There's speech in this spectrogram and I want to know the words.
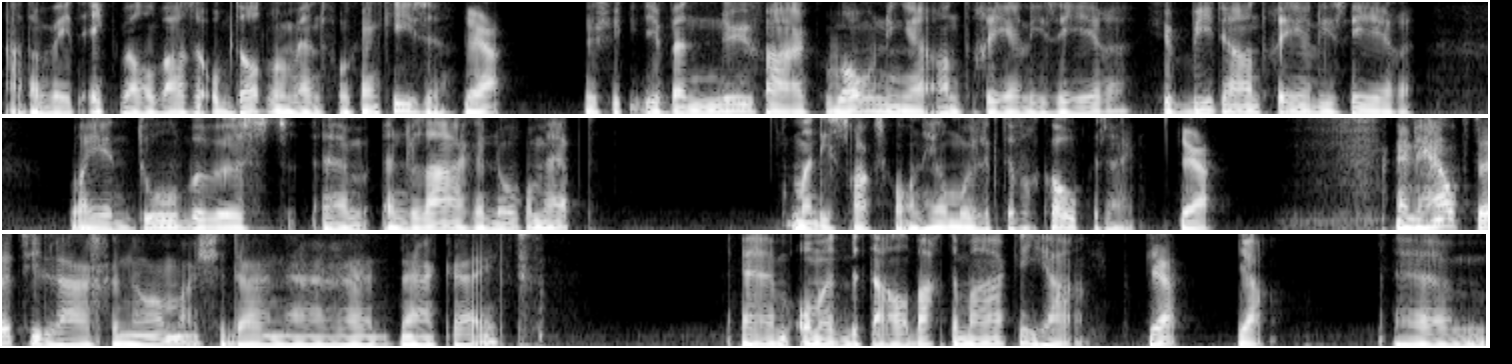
Ja, dan weet ik wel waar ze op dat moment voor gaan kiezen. Ja. Dus je, je bent nu vaak woningen aan het realiseren, gebieden aan het realiseren, waar je doelbewust ehm, een lage norm hebt, maar die straks gewoon heel moeilijk te verkopen zijn. Ja. En helpt het, die lage normen, als je daar naar, eh, naar kijkt? Ehm, om het betaalbaar te maken, ja. Ja. Ja. Ehm,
